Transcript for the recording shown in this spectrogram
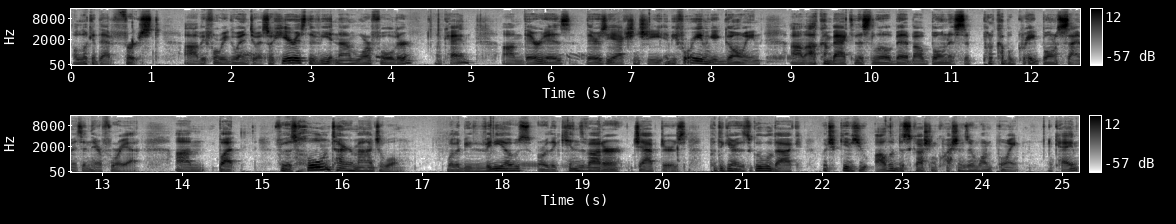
a look at that first uh, before we go into it. So here is the Vietnam War folder, okay? Um, there it is. There's the action sheet. And before I even get going, um, I'll come back to this a little bit about bonus. I put a couple great bonus assignments in there for you. Um, but for this whole entire module, whether it be the videos or the Kindsvatter chapters, put together this Google Doc, which gives you all the discussion questions in one point. Okay,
